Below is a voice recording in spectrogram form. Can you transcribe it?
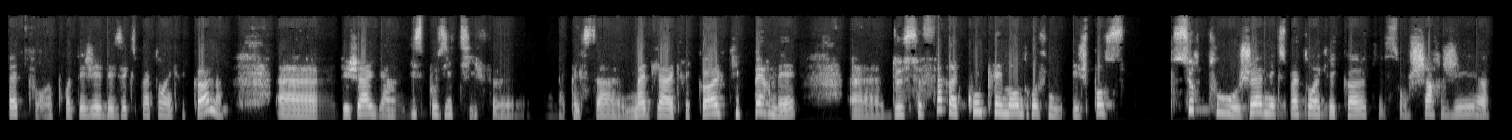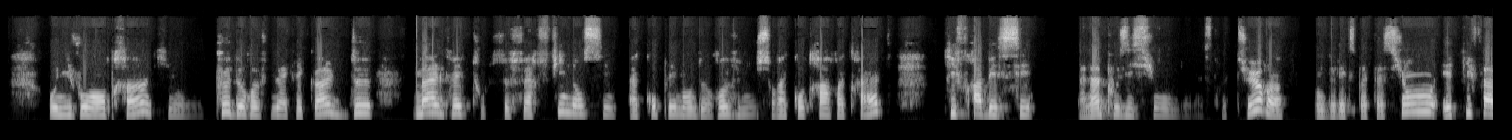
faite pour protéger les exploitants agricoles. Euh, déjà, il y a un dispositif, euh, on appelle ça Madelin agricole, qui permet de se faire un complément de revenus. Et je pense surtout aux jeunes exploitants agricoles qui sont chargés au niveau emprunt, qui ont peu de revenus agricoles, de malgré tout se faire financer un complément de revenus sur un contrat retraite qui fera baisser bah, l'imposition de la structure, donc de l'exploitation, et qui fera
